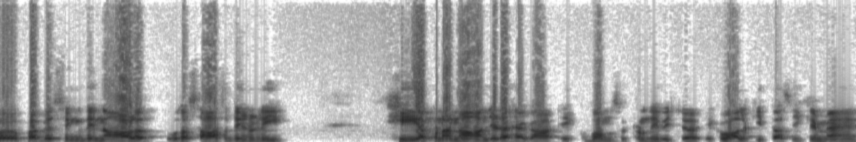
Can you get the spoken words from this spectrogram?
ਭਗਤ ਸਿੰਘ ਦੇ ਨਾਲ ਉਹਦਾ ਸਾਥ ਦੇਣ ਲਈ ਹੀ ਆਪਣਾ ਨਾਂ ਜਿਹੜਾ ਹੈਗਾ ਇੱਕ ਬੰਬ ਸੁੱਟਣ ਦੇ ਵਿੱਚ ਇਕਵਾਲ ਕੀਤਾ ਸੀ ਕਿ ਮੈਂ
